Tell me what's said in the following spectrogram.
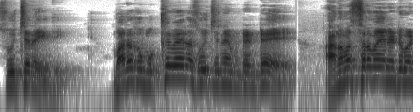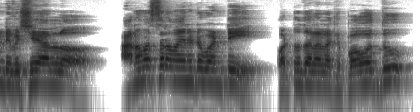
సూచన ఇది. మరొక ముఖ్యమైన సూచన ఏమిటంటే అనవసరమైనటువంటి విషయాల్లో అనవసరమైనటువంటి పట్టుదలలకి పోవద్దు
